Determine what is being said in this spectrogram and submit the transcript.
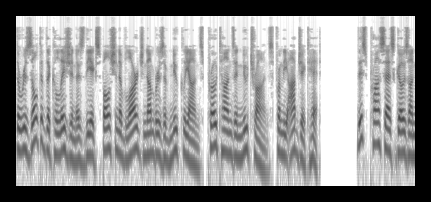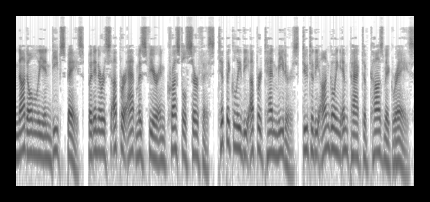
The result of the collision is the expulsion of large numbers of nucleons protons and neutrons from the object hit. This process goes on not only in deep space, but in Earth's upper atmosphere and crustal surface typically the upper 10 meters due to the ongoing impact of cosmic rays.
